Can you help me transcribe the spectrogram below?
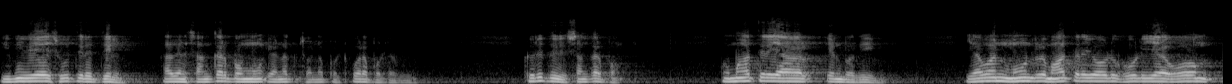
இதுவே சூத்திரத்தில் அதன் சங்கற்பமும் எனக்கு சொல்லப்பட்டு கூறப்பட்டது. கிருத்து சங்கற்பம். முமாத்திரையால் என்பது. எவன் மூன்று மாத்திரையோடு கூடிய ஓம்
